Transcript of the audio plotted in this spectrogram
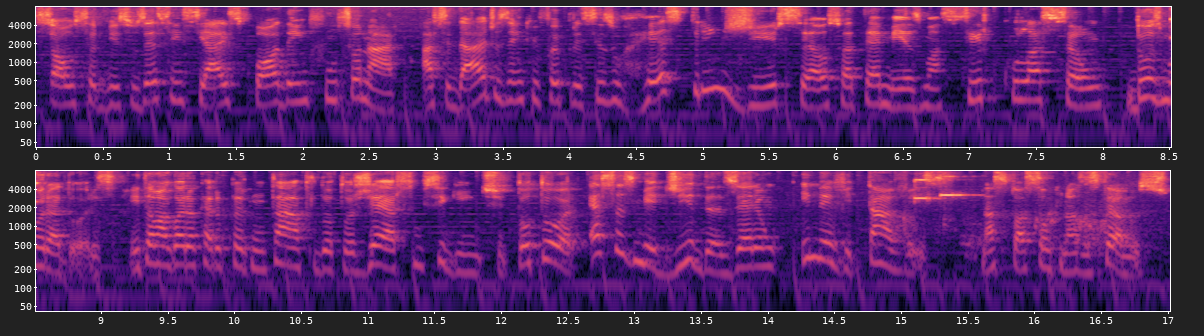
Só os serviços essenciais podem funcionar. As cidades em que foi preciso restringir, Celso, até mesmo a circulação dos moradores. Então agora eu quero perguntar para o Dr. Gerson o seguinte: doutor, essas medidas eram inevitáveis na situação que nós estamos?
